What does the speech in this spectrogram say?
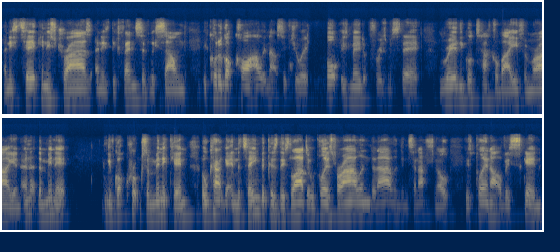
And he's taking his tries and he's defensively sound. He could have got caught out in that situation but he's made up for his mistake. Really good tackle by Ethan Ryan. And at the minute, you've got Crooks and Minikin who can't get in the team because this lad who plays for Ireland and Ireland International is playing out of his skin.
